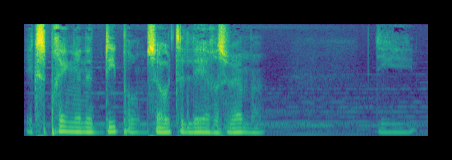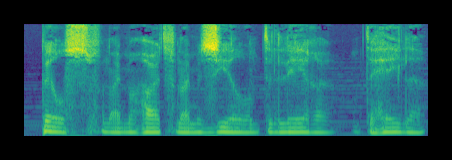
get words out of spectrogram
Ik spring in het diepe om zo te leren zwemmen. Puls vanuit mijn hart, vanuit mijn ziel, om te leren, om te helen,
